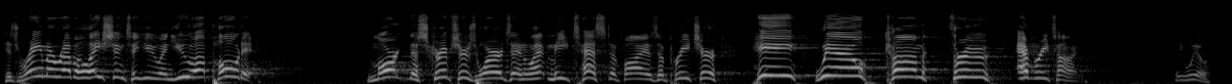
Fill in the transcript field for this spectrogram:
His Rhema revelation to you, and you uphold it, mark the Scripture's words and let me testify as a preacher, He will come through every time. He will.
